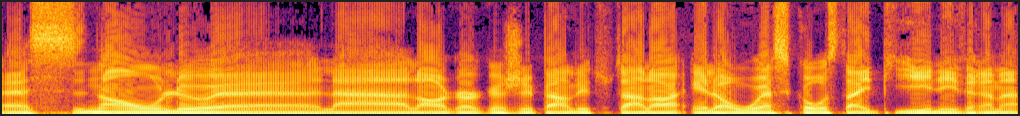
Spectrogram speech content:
Euh, sinon, là, euh, la lager que j'ai parlé tout à l'heure et le West Coast IPA, il est vraiment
